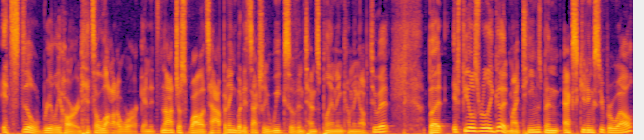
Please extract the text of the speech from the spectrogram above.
It's still really hard. It's a lot of work, and it's not just while it's happening, but it's actually weeks of intense planning coming up to it. But it feels really good. My team's been executing super well,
